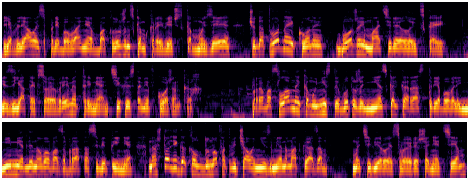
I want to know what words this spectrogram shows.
являлось пребывание в Баклужинском краеведческом музее чудотворной иконы Божией Матери Лыцкой, изъятой в свое время тремя антихристами в кожанках. Православные коммунисты вот уже несколько раз требовали немедленного возврата святыни, на что Лига колдунов отвечала неизменным отказом, мотивируя свое решение тем,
